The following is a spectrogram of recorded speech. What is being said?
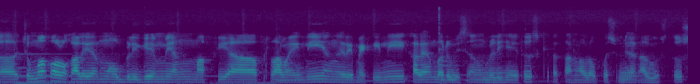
uh, cuma kalau kalian mau beli game yang Mafia pertama ini yang remake ini kalian baru bisa membelinya itu sekitar tanggal 29 Agustus.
